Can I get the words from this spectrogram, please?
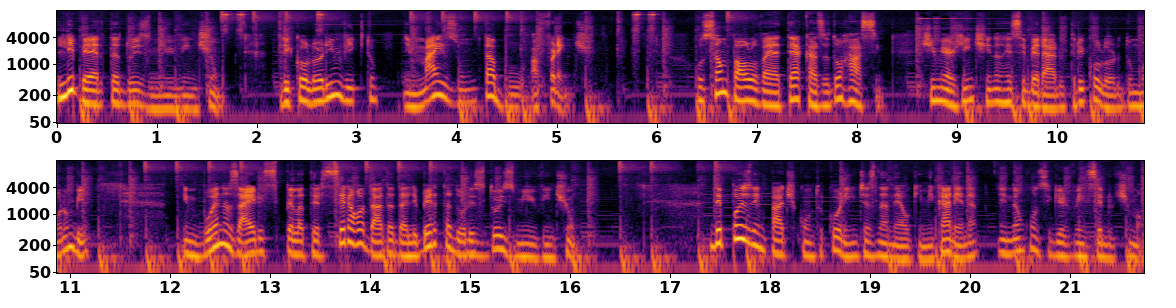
Liberta 2021. Tricolor invicto e mais um tabu à frente. O São Paulo vai até a casa do Racing. Time argentino receberá o tricolor do Morumbi em Buenos Aires pela terceira rodada da Libertadores 2021. Depois do empate contra o Corinthians na Neoquímica Arena e não conseguir vencer o Timão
